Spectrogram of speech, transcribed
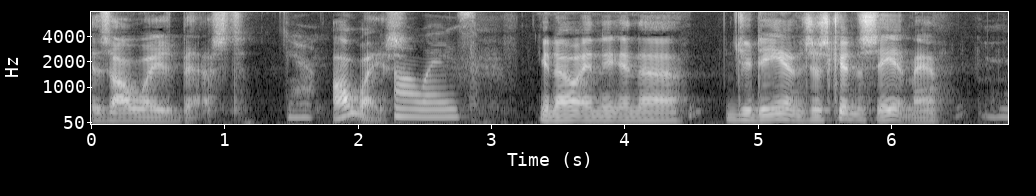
is always best, Yeah. always. Always. You know, and the, and the Judeans just couldn't see it, man. Mm-hmm.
